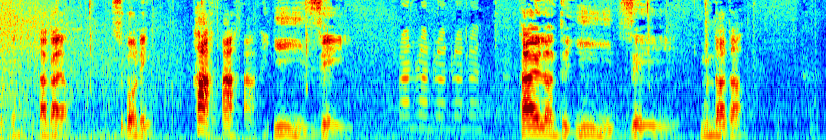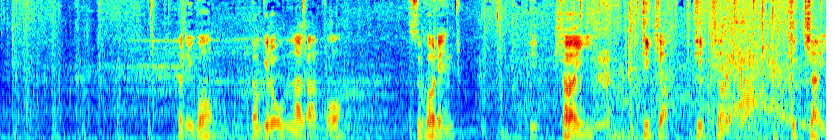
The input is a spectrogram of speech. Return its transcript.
오케이, 나가요. 수고링. 하하하. Run. 타일런트 이지 문 닫아. 그리고 여기로 올라가고 수고링 비켜이 비켜 비켜 비켜이.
